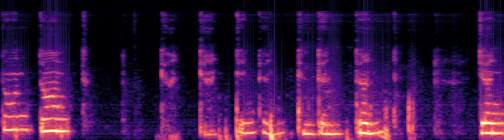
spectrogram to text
Dun, dun, dun, dun, dun, dun, dun, dun dun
